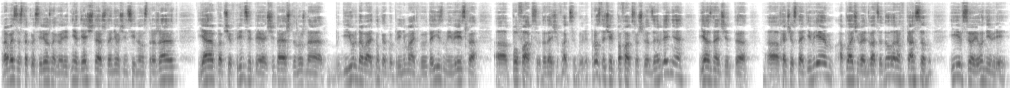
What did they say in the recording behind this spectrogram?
Равесес такой серьезно говорит, нет, я считаю, что они очень сильно устражают. Я вообще, в принципе, считаю, что нужно диюр ну, как бы принимать в иудаизм и еврейство э, по факсу. Тогда еще факсы были. Просто человек по факсу шлет заявление, я, значит, э, э, хочу стать евреем, оплачивает 20 долларов в кассу, и все, и он еврей.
